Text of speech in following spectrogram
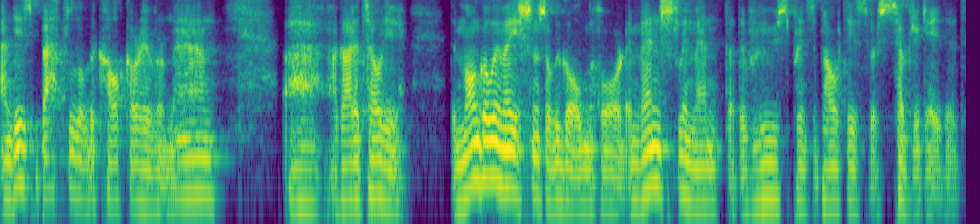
And this battle of the Kalka River, man, uh, I got to tell you, the Mongol invasions of the Golden Horde eventually meant that the Rus principalities were subjugated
